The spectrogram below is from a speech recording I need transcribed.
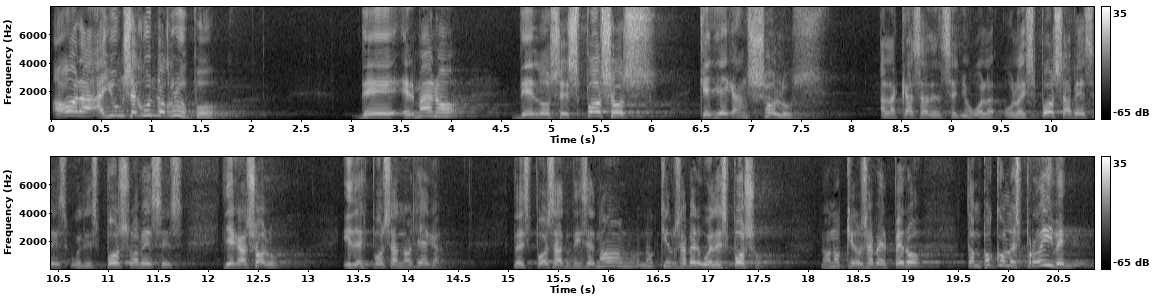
Ahora hay un segundo grupo de, hermano, de los esposos que llegan solos a la casa del Señor. O la, esposa a veces, o el esposo a veces, llega solo y la esposa no llega. La esposa dice, no, no quiero saber, o el esposo, no, no quiero saber, pero tampoco les prohíben.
